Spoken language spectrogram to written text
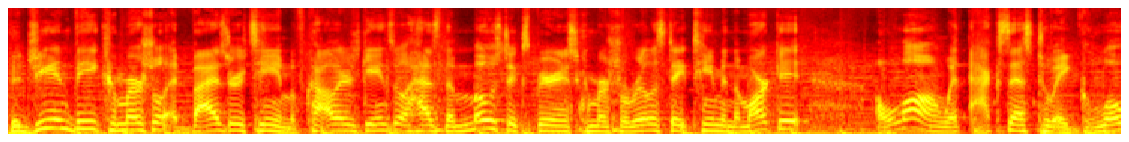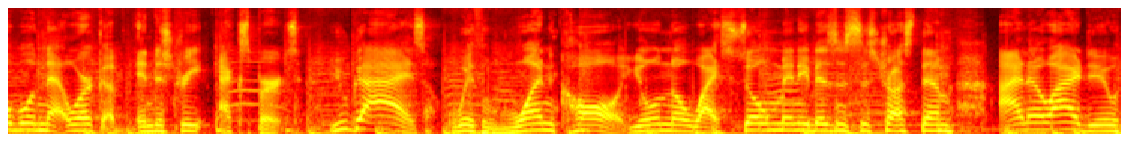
The G&V Commercial Advisory team of Colliers Gainesville has the most experienced commercial real estate team in the market along with access to a global network of industry experts. You guys, with one call, you'll know why so many businesses trust them. I know I do.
